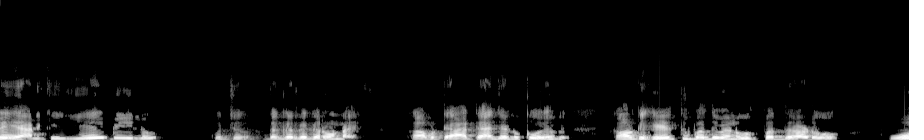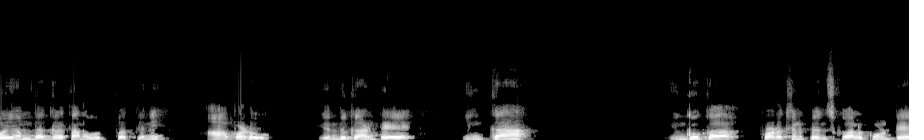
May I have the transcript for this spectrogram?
వ్యయానికి ఏబీలు కొంచెం దగ్గర దగ్గర ఉన్నాయి. కాబట్టి ఆ ట్యాంజెంట్కు ఉంది కాబట్టి హేతుబద్ధమైన ఉత్పత్తిదారుడు ఓఎం దగ్గర తన ఉత్పత్తిని ఆపడు. ఎందుకంటే ఇంకా ఇంకొక ప్రొడక్షన్ పెంచుకోవాలనుకుంటే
